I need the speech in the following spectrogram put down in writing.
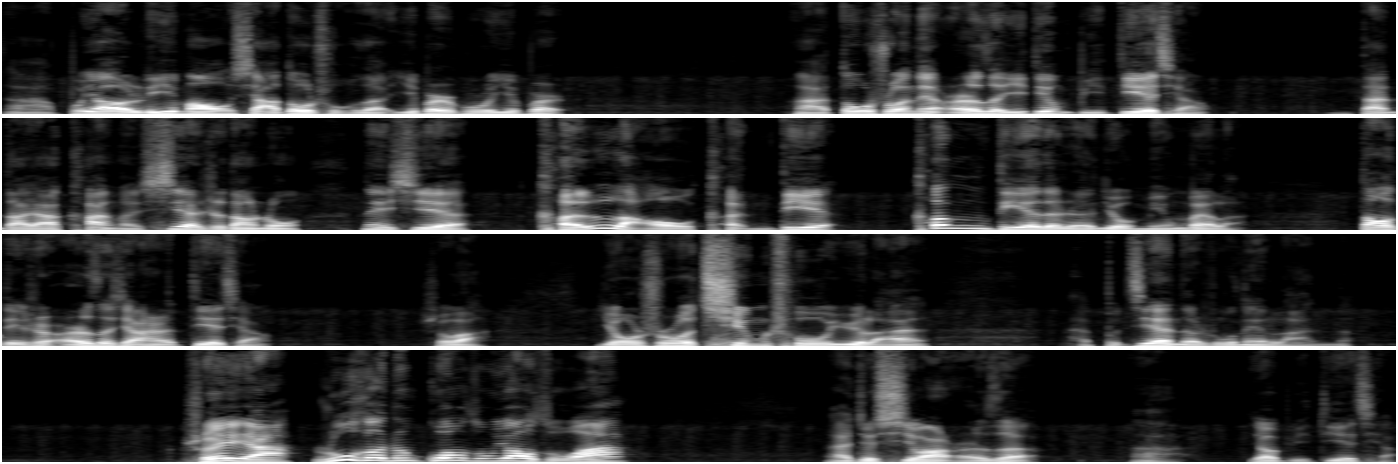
啊，不要狸猫下豆杵子，一辈儿不如一辈儿，啊，都说那儿子一定比爹强，但大家看看现实当中那些啃老啃爹坑爹的人就明白了，到底是儿子强还是爹强，是吧？有时候青出于蓝，还不见得如那蓝呢。所以呀，如何能光宗耀祖啊？哎，就希望儿子，啊，要比爹强，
